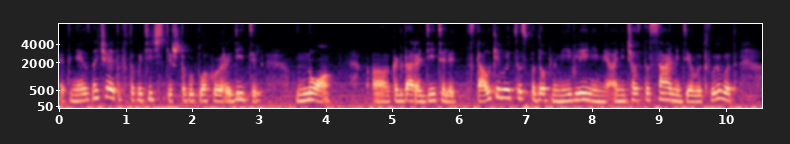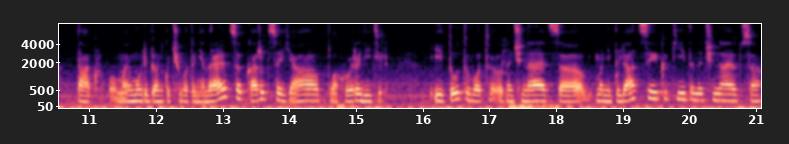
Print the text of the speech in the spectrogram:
это не означает автоматически, что вы плохой родитель. Но э, когда родители сталкиваются с подобными явлениями, они часто сами делают вывод, так, моему ребенку чего-то не нравится, кажется, я плохой родитель. И тут вот начинаются манипуляции какие-то начинаются,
